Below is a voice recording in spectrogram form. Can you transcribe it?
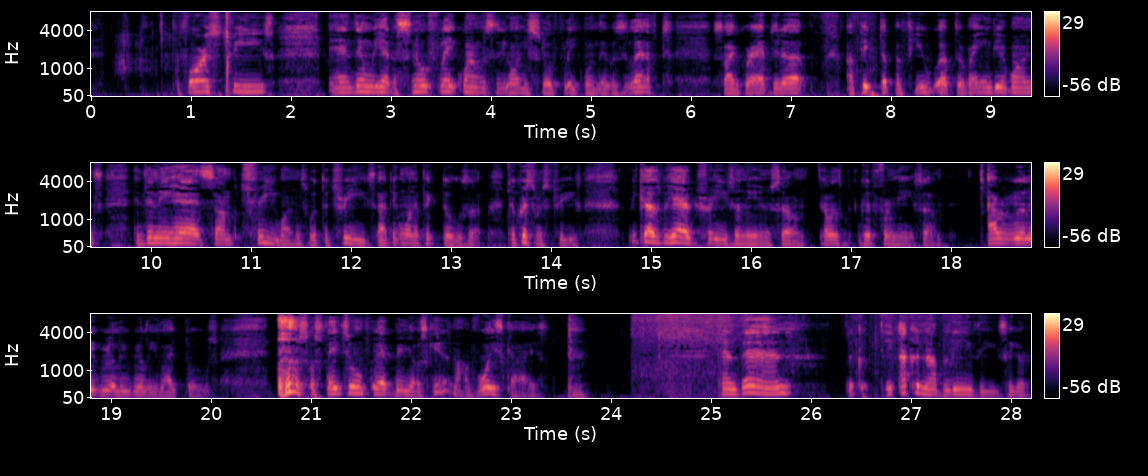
the forest trees. And then we had a snowflake one, which was the only snowflake one that was left. So I grabbed it up. I picked up a few of the reindeer ones. And then they had some tree ones with the trees. I didn't want to pick those up, the Christmas trees. Because we have trees in here, so that was good for me. So I really, really, really like those. so stay tuned for that video. Excuse my voice, guys. and then, look, I could not believe these here.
